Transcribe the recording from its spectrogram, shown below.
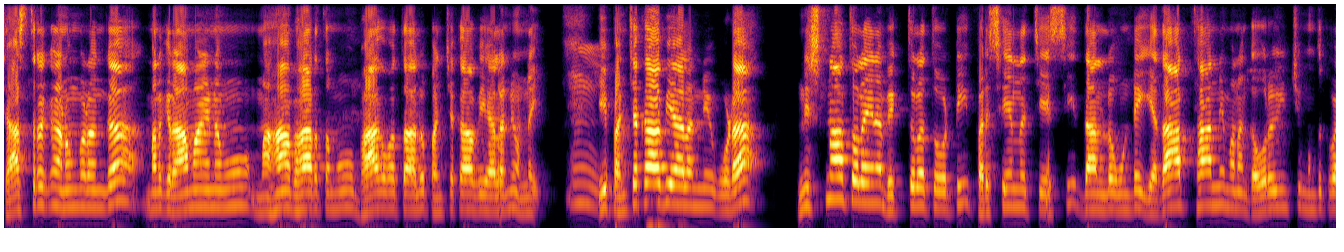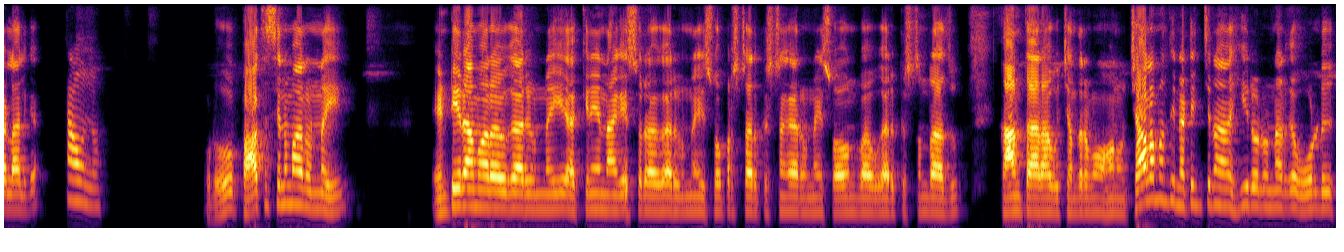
శాస్త్రకి అనుగుణంగా మనకి రామాయణము మహాభారతము భాగవతాలు పంచకావ్యాలన్నీ ఉన్నాయి. ఈ పంచకావ్యాలన్నీ కూడా నిష్ణాతులైన వ్యక్తులతోటి పరిశీలన చేసి దానిలో ఉండే యథార్థాన్ని మనం గౌరవించి ముందుకు వెళ్ళాలిగా? అవును. ఇప్పుడు పాత సినిమాలు ఉన్నాయి. ఎన్టీ రామారావు గారు ఉన్నాయి అక్కినే నాగేశ్వరరావు గారు ఉన్నాయి సూపర్ స్టార్ కృష్ణ గారు ఉన్నాయి సోహన్ బాబు గారు కృష్ణరాజు కాంతారావు చంద్రమోహన్ చాలామంది నటించిన హీరోలు ఉన్నారుగా ఓల్డ్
